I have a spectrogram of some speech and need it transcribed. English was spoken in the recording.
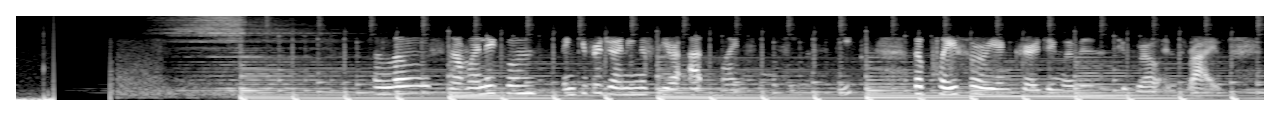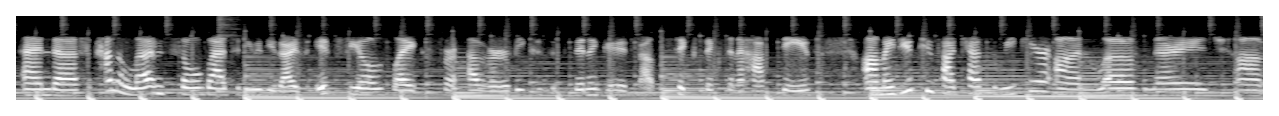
Hello, Assalamu alaikum. Thank you for joining us here at Mindful Speaks, the place where we're encouraging women to grow and thrive. And uh, subhanAllah, I'm so glad to be with you guys. It feels like forever because it's been a good about six, six and a half days. Um, I do two podcasts a week here on love, marriage, um,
